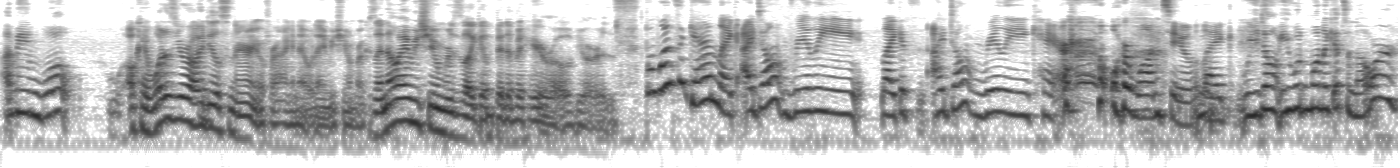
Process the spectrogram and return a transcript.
I mean, what? Okay, what is your ideal scenario for hanging out with Amy Schumer? Because I know Amy Schumer is like a bit of a hero of yours. But once again, like I don't really like it's I don't really care or want to. Like Well, you don't. You wouldn't want to get to know her.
